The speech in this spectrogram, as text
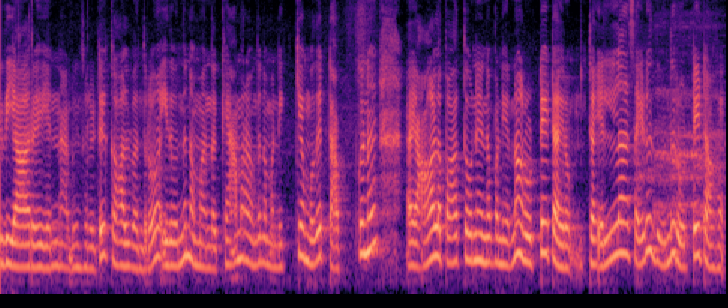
இது யார் என்ன அப்படின்னு சொல்லிட்டு கால் வந்துடும் இது வந்து நம்ம அந்த கேமரா வந்து நம்ம நிற்கும் போதே டக்குன்னு ஆளை பார்த்தோன்னே என்ன பண்ணிடும்னா ரொட்டேட் ஆயிரும். எல்லா சைடும் இது வந்து ரொட்டேட் ஆகும்.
